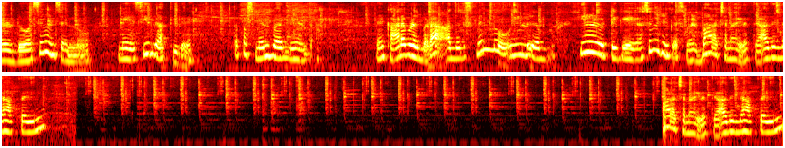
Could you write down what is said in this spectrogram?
ಎರಡು ಹಸಿಮೆಣಸನ್ನು ಮೇಲೆ ಸೀದು ಹಾಕಿದ್ದೇನೆ ತಪ್ಪ ಸ್ಮೆಲ್ ಬರಲಿ ಅಂತ. ಖಾರ ಬಿಡೋದು ಬೇಡ. ಅದರ ಸ್ಮೆಲ್ಲು ಈರುಳ್ಳಿ ಈರುಳ್ಳಿ ಒಟ್ಟಿಗೆ ಹಸಿಮೆಣಸಿನ್ಕಾಯಿ ಸ್ಮೆಲ್ ಭಾಳ ಚೆನ್ನಾಗಿರುತ್ತೆ. ಆದ್ದರಿಂದ ಹಾಕ್ತಾಯಿದ್ದೀನಿ ಭಾಳ ಚೆನ್ನಾಗಿರುತ್ತೆ. ಆದ್ದರಿಂದ ಹಾಕ್ತಾಯಿದ್ದೀನಿ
